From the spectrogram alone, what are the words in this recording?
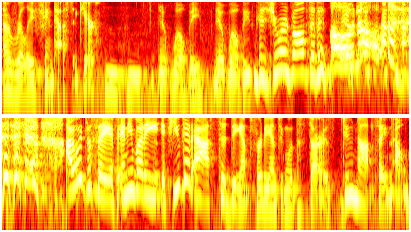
a really fantastic year. Mm-hmm. It will be. It will be because you're involved in it. Too. Oh no! I would just say if anybody, if you get asked to dance for Dancing with the Stars, do not say no.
